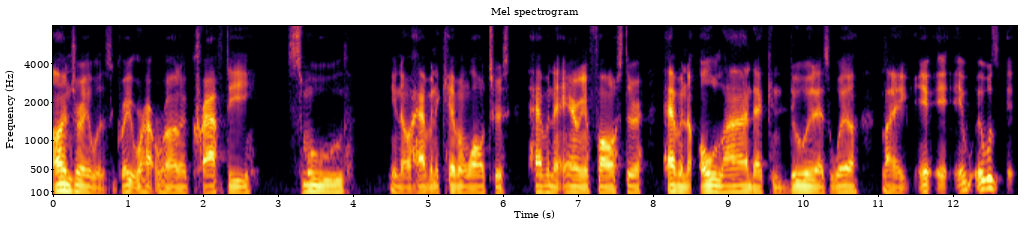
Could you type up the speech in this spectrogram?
Andre was great route runner, crafty, smooth you know, having a Kevin Walters, having an Arian Foster, having an O line that can do it as well. Like it, it, it, it was, it,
